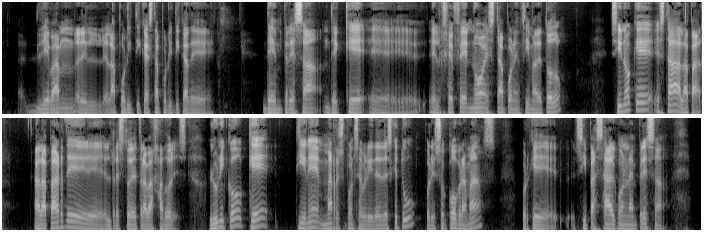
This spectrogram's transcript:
llevan la política, esta política de, de empresa, de que eh, el jefe no está por encima de todo, sino que está a la par, a la par del resto de trabajadores. Lo único que tiene más responsabilidades que tú, por eso cobra más, porque si pasa algo en la empresa,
